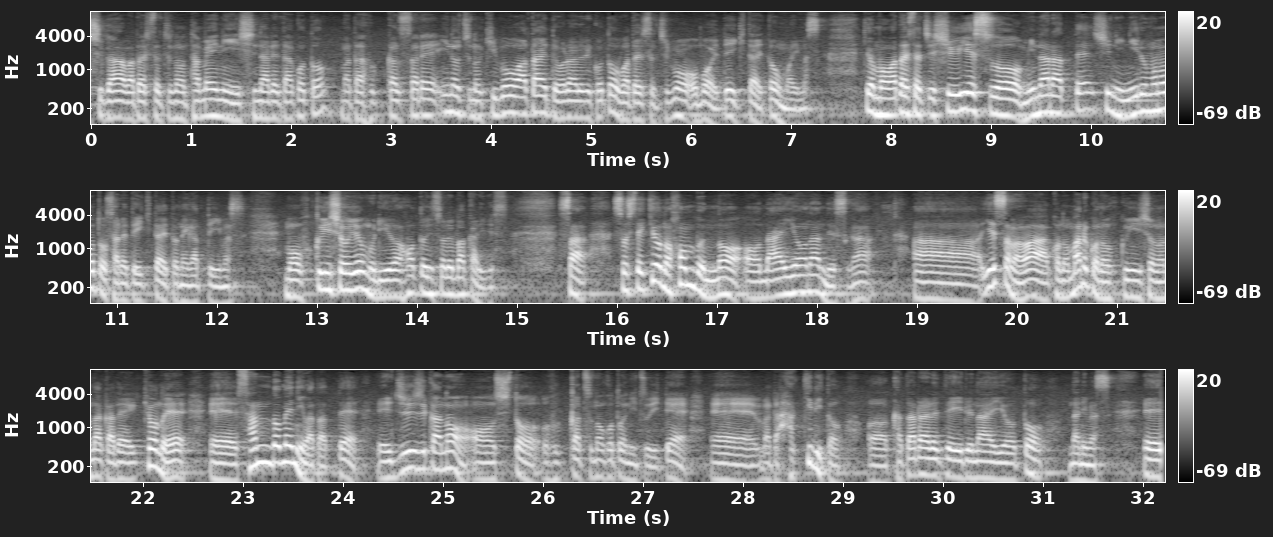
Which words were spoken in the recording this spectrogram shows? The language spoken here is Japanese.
主が私たちのために死なれたことまた復活され命の希望を与えておられることを私たちも覚えていきたいと思います。今日も私たち主イエスをを見習って主に似るものとされていきたいと願っています。もう福音書を読む理由は本当にそればかりです。さあそして今日の本文の内容なんですがあイエス様はこのマルコの福音書の中で今日の、え3度目にわたって十字架の死と復活のことについて、またはっきりと語られている内容となります。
